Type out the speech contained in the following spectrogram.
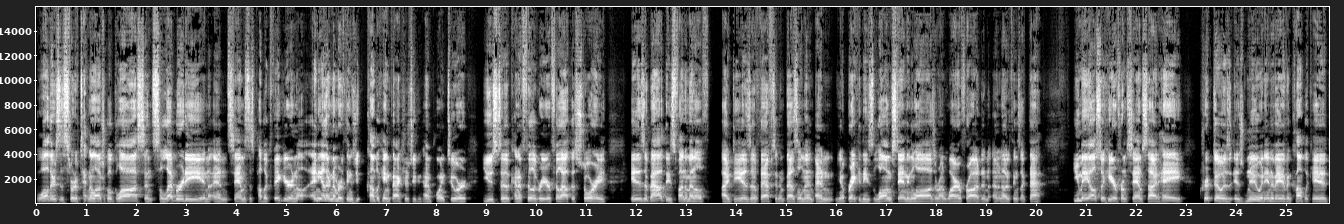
while there's this sort of technological gloss and celebrity and, and Sam is this public figure and any other number of things, you, complicating factors you can kind of point to or use to kind of filigree or fill out the story, it is about these fundamental ideas of theft and embezzlement and, you know, breaking these long-standing laws around wire fraud and, and other things like that. You may also hear from Sam's side, hey, crypto is, is new and innovative and complicated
